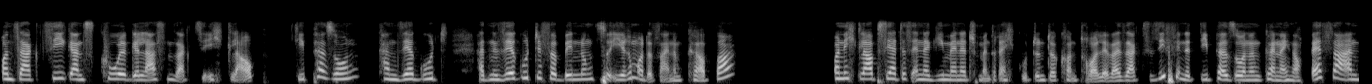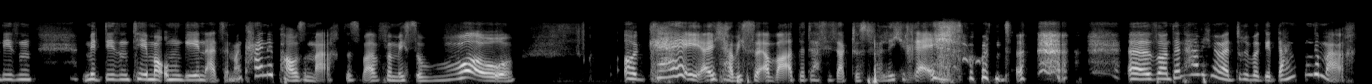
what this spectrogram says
und sagt sie ganz cool gelassen, sagt sie, ich glaube, die Person kann sehr gut, hat eine sehr gute Verbindung zu ihrem oder seinem Körper. Und ich glaube, sie hat das Energiemanagement recht gut unter Kontrolle, weil sagt sie, sie findet, die Personen können eigentlich noch besser an diesem, mit diesem Thema umgehen, als wenn man keine Pause macht. Das war für mich so, wow. Okay, ich habe ich so erwartet, dass sie sagt, du hast völlig recht. Und, äh, so, und dann habe ich mir mal drüber Gedanken gemacht.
